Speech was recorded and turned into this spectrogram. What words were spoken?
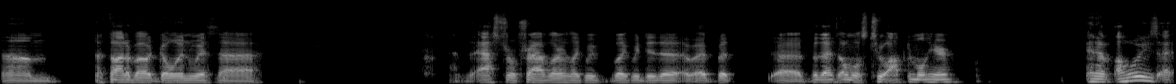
Um, I thought about going with uh the Astral Traveler, like we've like we did uh, but uh but that's almost too optimal here. And I've always uh,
